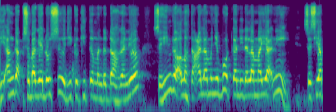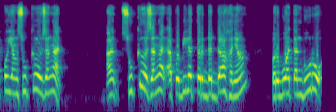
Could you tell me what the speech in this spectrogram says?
dianggap sebagai dosa jika kita mendedahkan dia sehingga Allah Taala menyebutkan di dalam ayat ni sesiapa yang suka sangat ah suka sangat apabila terdedahnya perbuatan buruk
